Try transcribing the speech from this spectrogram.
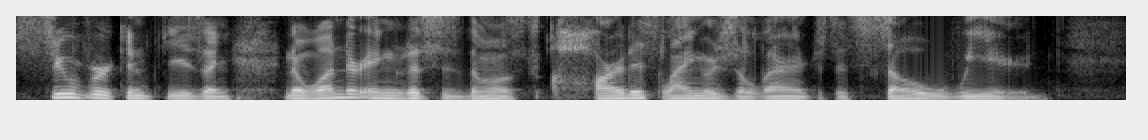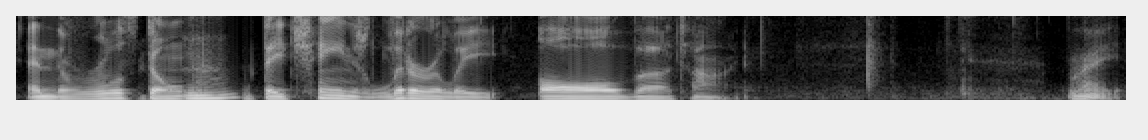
super confusing. No wonder English is the most hardest language to learn because it's so weird, and the rules don't they change literally all the time. Right,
